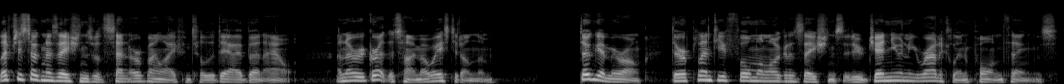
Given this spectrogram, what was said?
Leftist organisations were the centre of my life until the day I burnt out, and I regret the time I wasted on them. Don't get me wrong, there are plenty of formal organisations that do genuinely radical and important things,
